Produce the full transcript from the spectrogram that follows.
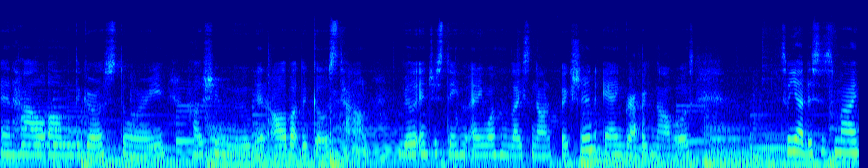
and how um, the girl's story, how she moved, and all about the ghost town. Really interesting. Who anyone who likes nonfiction and graphic novels. So yeah, this is my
